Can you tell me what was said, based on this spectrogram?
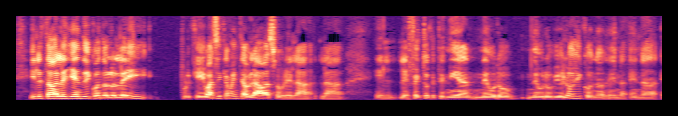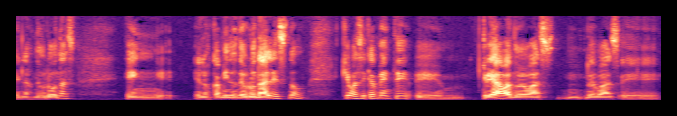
y, lo estaba leyendo y cuando lo leí, porque básicamente hablaba sobre la, la, el, el, efecto que tenía neuro, neurobiológico ¿no? en, en, la, en, las neuronas, en, en, los caminos neuronales, ¿no? que básicamente eh, creaba nuevas, nuevas, eh,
